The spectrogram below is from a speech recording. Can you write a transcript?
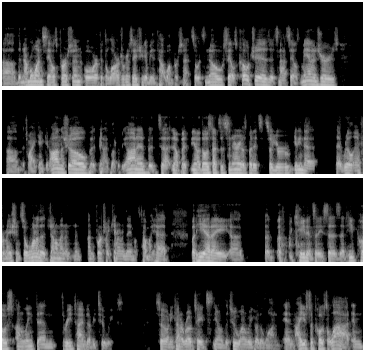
uh, the number one salesperson, or if it's a large organization, you got to be in the top one percent. So it's no sales coaches, it's not sales managers. Um, that's why I can't get on the show, but you know, I'd love to be on it. But uh, no, but you know those types of scenarios. But it's so you're getting that that real information. So one of the gentlemen, unfortunately I can't remember the name off the top of my head, but he had a, uh, a, a cadence that he says that he posts on LinkedIn three times every two weeks. So and he kind of rotates, you know, the two one week or the one. And I used to post a lot, and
